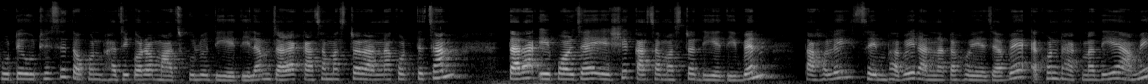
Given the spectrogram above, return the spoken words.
ফুটে উঠেছে তখন ভাজি করা মাছগুলো দিয়ে দিলাম। যারা কাঁচা মাছটা রান্না করতে চান, তারা এ পর্যায়ে এসে কাঁচা মাছটা দিয়ে দিবেন। তাহলেই সেমভাবেই রান্নাটা হয়ে যাবে। এখন ঢাকনা দিয়ে আমি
